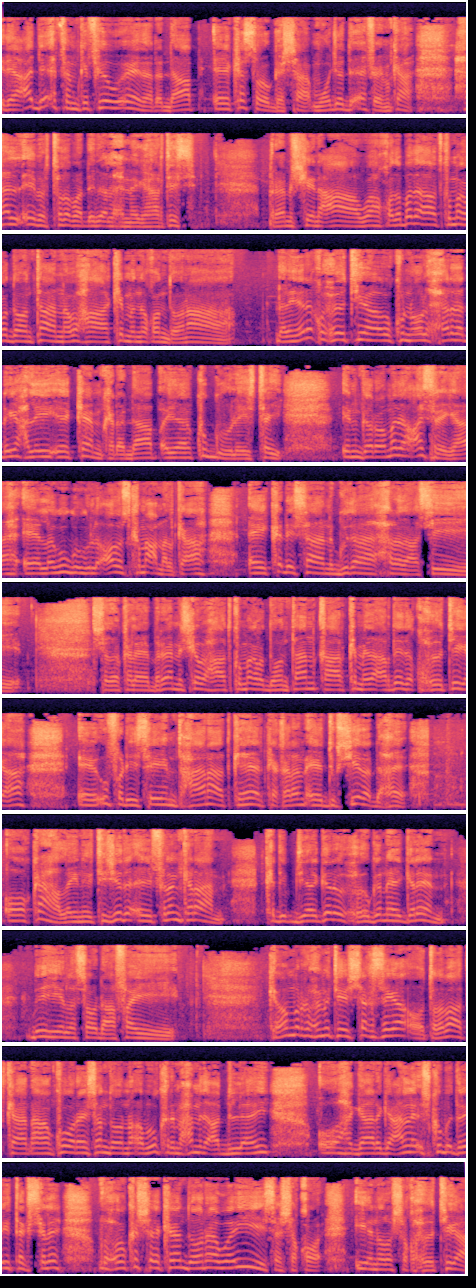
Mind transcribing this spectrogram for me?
Idaacadda fmka v o eda dhadhaab ee ka soo gasha mawjada fmka hal eber todoba dhibic lix megahartis barnaamijkeena caawa qodobada aad ku maqli doontaanna waxaa ka mid noqon doonaa dhalinyaro qaxootiga oo ku nool xerada dhagaxley ee kaamka dhadhaab ayaa ku guulaystay in garoomada casriga ah ee lagu guglo cowska macmalka ah ay ka dhisaan gudaha xeradaasi. Sidoo kale barnaamijka waxaad ku maqli doontaan qaar ka mid a ardayda qaxootiga ah ee u fadhiisay imtixaanaadka heerka qaran ee dugsiyada dhexe oo ka hadlay natiijada ay filan karaan kadib diyaargarow xoogan ay galeen bidihii la soo dhaafay kama marna xubintii shakhsiga oo toddobaadkan aan ku waraysan doono abuukar maxamed cabdilaahi oo ah gaarigacanle isku bedelay tagsile wuxuu ka sheekayn doonaa waayihiisa shaqo iyo nolosha qaxootiga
